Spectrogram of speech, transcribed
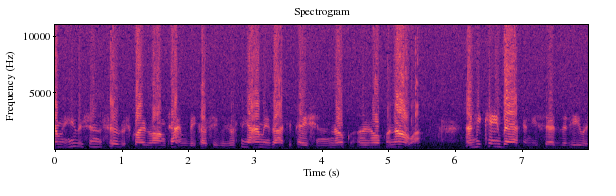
army. He was in the service quite a long time because he was with the Army of Occupation in, ok- in Okinawa. And he came back and he said that he was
